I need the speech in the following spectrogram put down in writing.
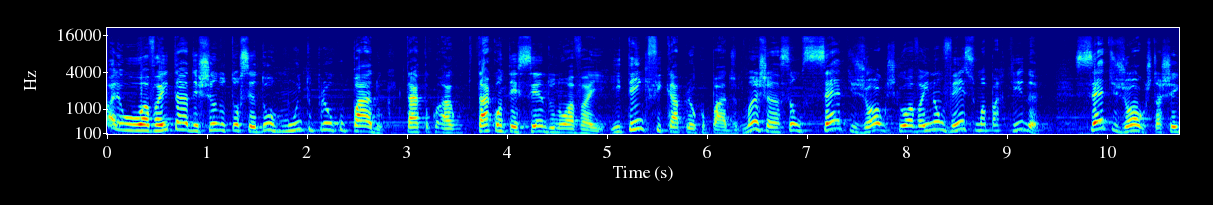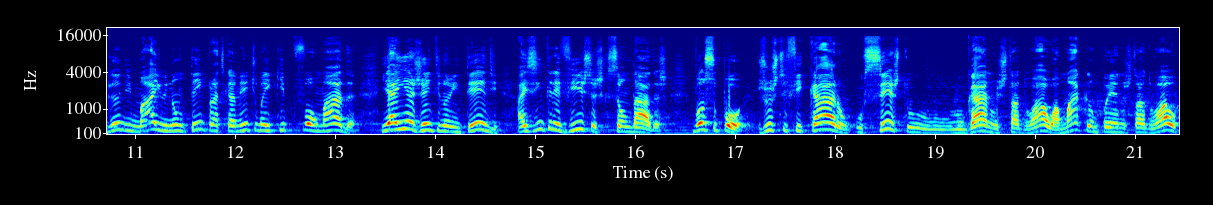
Olha, o Havaí está deixando o torcedor muito preocupado com o que está tá acontecendo no Havaí. E tem que ficar preocupado. Mancha, são sete jogos que o Havaí não vence uma partida. Sete jogos, está chegando em maio e não tem praticamente uma equipe formada. E aí a gente não entende as entrevistas que são dadas. Vamos supor, justificaram o sexto lugar no estadual, a má campanha no estadual,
